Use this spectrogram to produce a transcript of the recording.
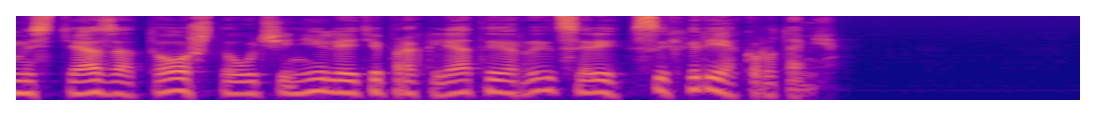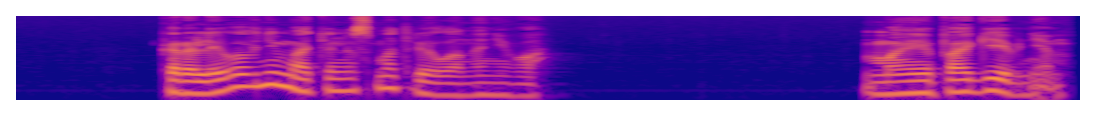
мстя за то, что учинили эти проклятые рыцари с их рекрутами. Королева внимательно смотрела на него. «Мы погибнем»,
